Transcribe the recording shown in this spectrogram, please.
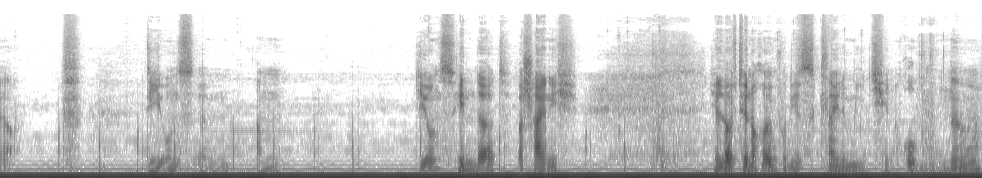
ja, die uns ähm, am, die uns hindert, wahrscheinlich, hier läuft ja noch irgendwo dieses kleine Mädchen rum, ne?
